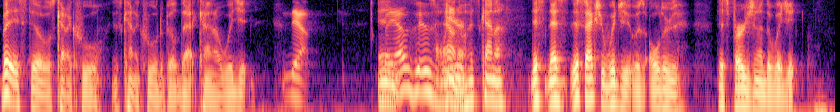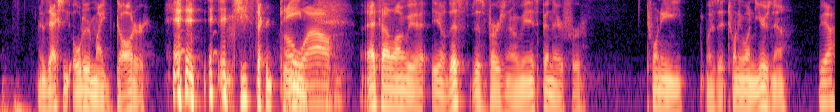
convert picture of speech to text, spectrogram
but it still was kind of cool. It's kind of cool to build that kind of widget. Yeah, and yeah, it was it was i weird. don't know it's kind of this this this actual widget was older this version of the widget is actually older than my daughter she's 13 Oh wow, That's how long we, you know, this this version. I mean, it's been there for twenty. Was it twenty one years now? yeah,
